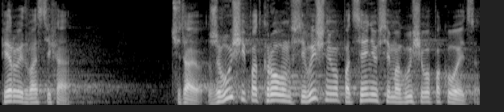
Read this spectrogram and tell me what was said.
первые два стиха. Читаю. «Живущий под кровом Всевышнего, под сенью всемогущего покоится.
